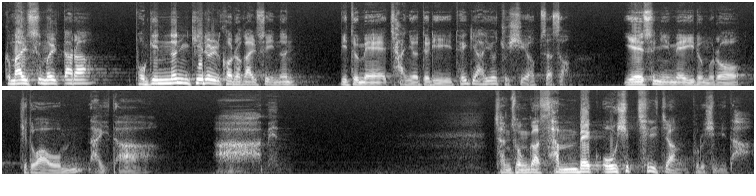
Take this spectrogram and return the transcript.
그 말씀을 따라 복 있는 길을 걸어갈 수 있는 믿음의 자녀들이 되게 하여 주시옵소서. 예수님의 이름으로 기도하옵나이다. 아멘. 찬송가 357장 부르십니다.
